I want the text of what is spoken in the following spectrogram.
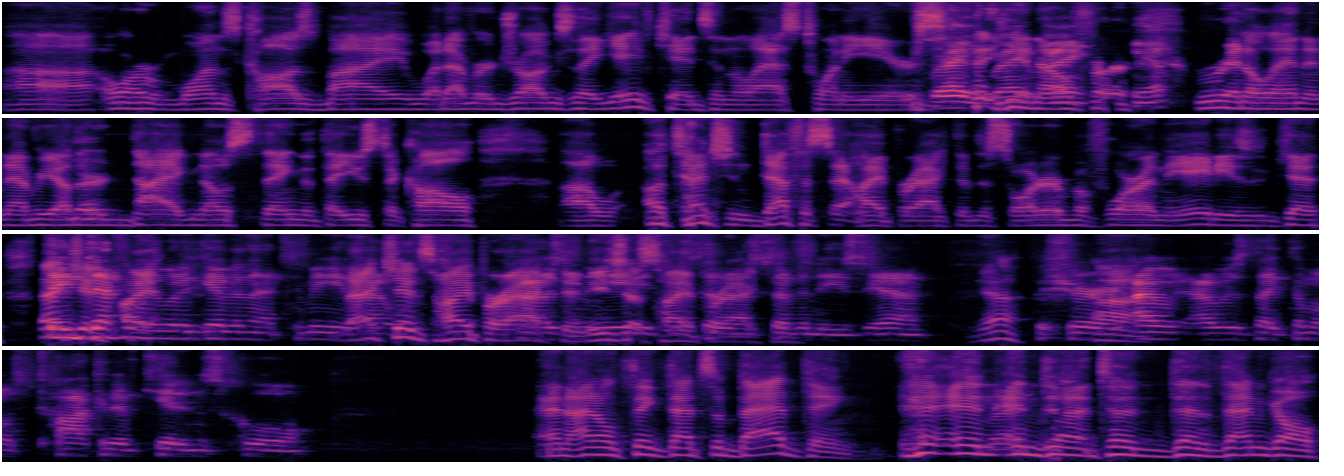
uh, or ones caused by whatever drugs they gave kids in the last 20 years, Right, you know, right. for Yep. Ritalin and every other diagnosed thing that they used to call uh, attention deficit hyperactive disorder before in the 80s. Get, that They definitely would have given that to me. that kid's was- if I was in hyperactive. He's just 80s instead hyperactive. Seventies, yeah, Yeah. for sure. Uh, I, I was like the most talkative kid in school. and I don't think that's a bad thing. And Right. and uh, to, to then go,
